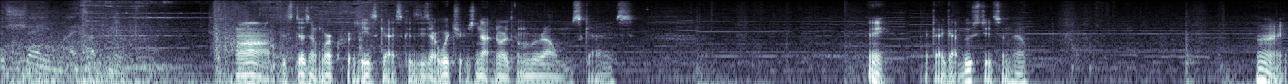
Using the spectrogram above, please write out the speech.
A shame I have no Ah, this doesn't work for these guys because these are Witchers, not Northern Realms guys. Hey, that guy got boosted somehow. Alright.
